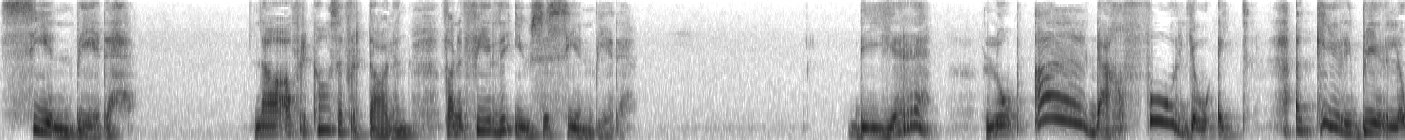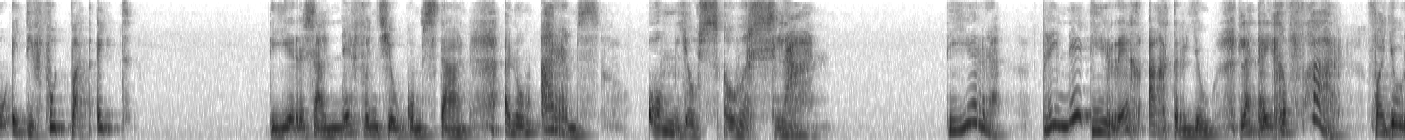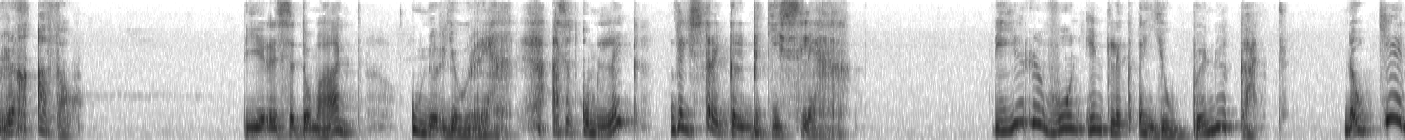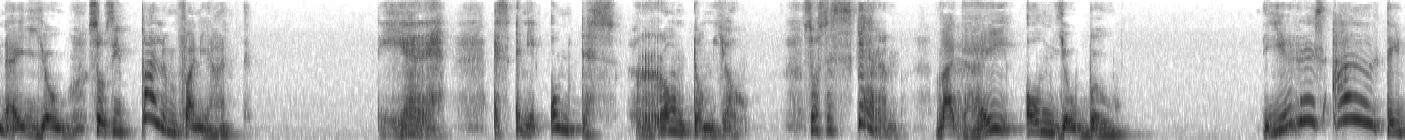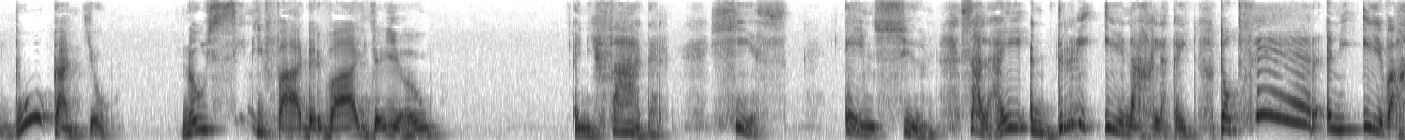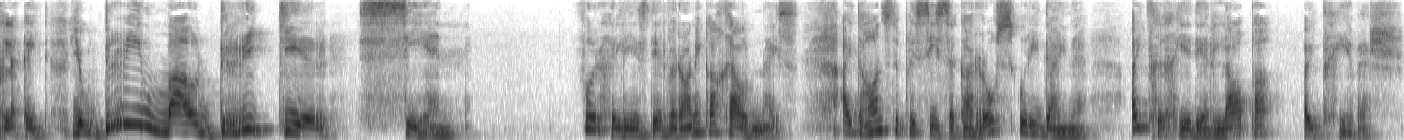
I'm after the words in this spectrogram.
seënbede. Na Afrikaanse vertaling van 'n 4de eeuse seënbede. Die Here loop aldag voor jou uit. 'n Keer die beerlou uit die voetpad uit. Die Here sal neffens jou kom staan en hom arms om jou skouers slaan. Die Here bly net hier reg agter jou, laat hy gevaar van jou rug afhou. Die Here sit hom hand onder jou reg. As dit kom lyk jy struikel bietjie sleg. Die Here woon eintlik in jou binnekant. Nou ken hy jou soos die palm van die hand. Die Here is in die omtes rondom jou, soos 'n skerm wat hy om jou bou. Die Here is altyd bokant jou. Nou sien die Vader waar jy hou. En die Vader, Gees en Seun sal hy in drie eeniglikheid tot ver in die ewiglikheid jou 3 maal 3 keer seën. Voorgeles deur Veronica Geldenhuys uit Hans Du Plessis se Karos oor die duine uitgegee deur Lapa Uitgewers.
